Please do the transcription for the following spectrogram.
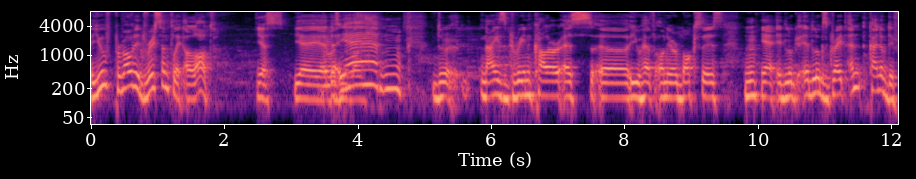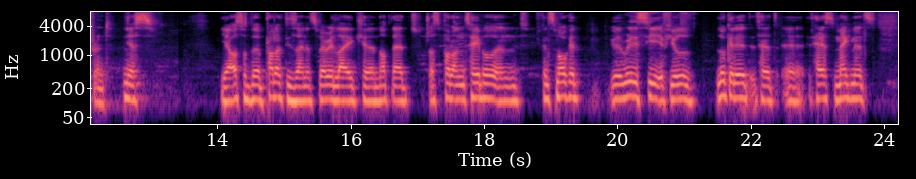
You've promoted recently a lot. Yes. Yeah, yeah, the yeah. mm, the nice green color as uh, you have on your boxes. Mm, yeah, it look it looks great and kind of different. Yes. Yeah. Also, the product design is very like uh, not that just put on the table and you can smoke it. You really see if you look at it. It had uh, it has magnets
